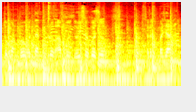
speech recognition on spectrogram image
ભક્તો પણ બહુ હતા મિત્રો આપ જોઈ શકો છો. સરસ મજાનું.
